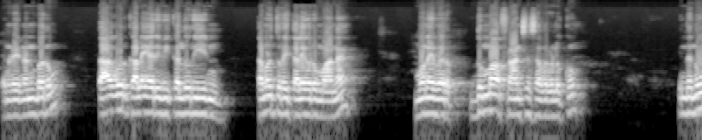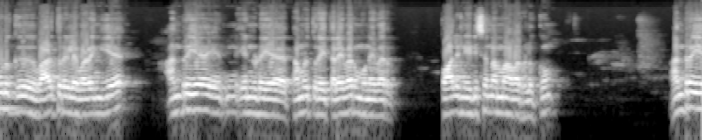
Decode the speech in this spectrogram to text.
என்னுடைய நண்பரும் தாகூர் கலை அறிவி கல்லூரியின் தமிழ்துறை தலைவருமான முனைவர் தும்மா பிரான்சிஸ் அவர்களுக்கும் இந்த நூலுக்கு வாழ்த்துறைகளை வழங்கிய அன்றைய என்- என்னுடைய தமிழ்துறை தலைவர் முனைவர் பாலின் எடிசன் அம்மா அவர்களுக்கும் அன்றைய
